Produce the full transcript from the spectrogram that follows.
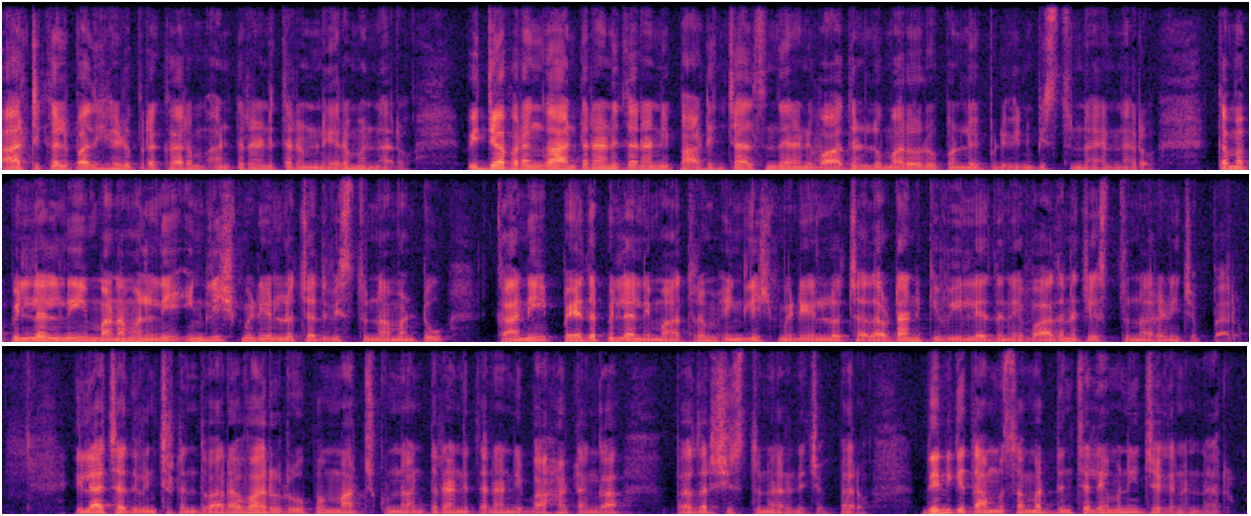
ఆర్టికల్ పదిహేడు ప్రకారం అంటరానితనం నేరమన్నారు. విద్యాపరంగా అంటరానితనాన్ని పాటించాల్సిందేనని వాదనలు మరో రూపంలో ఇప్పుడు వినిపిస్తున్నాయన్నారు. తమ పిల్లల్ని మనవల్ని ఇంగ్లీష్ మీడియంలో చదివిస్తున్నామంటూ కానీ పేద పిల్లల్ని మాత్రం ఇంగ్లీష్ మీడియంలో చదవడానికి వీల్లేదనే వాదన చేస్తున్నారని చెప్పారు. ఇలా చదివించడం ద్వారా వారు రూపం మార్చుకున్న అంటరానితనాన్ని బాహటంగా ప్రదర్శిస్తున్నారని చెప్పారు. దీనికి తాము సమర్థించలేమని జగన్ అన్నారు.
